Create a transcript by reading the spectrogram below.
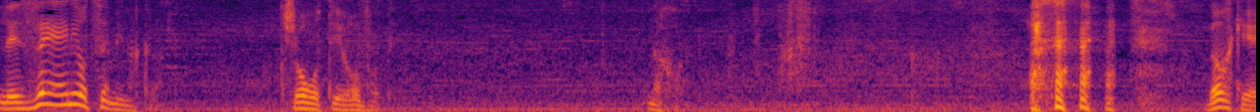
לזה אין יוצא מן הכלל. קשור אותי, אוהב אותי. נכון. דורקי,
